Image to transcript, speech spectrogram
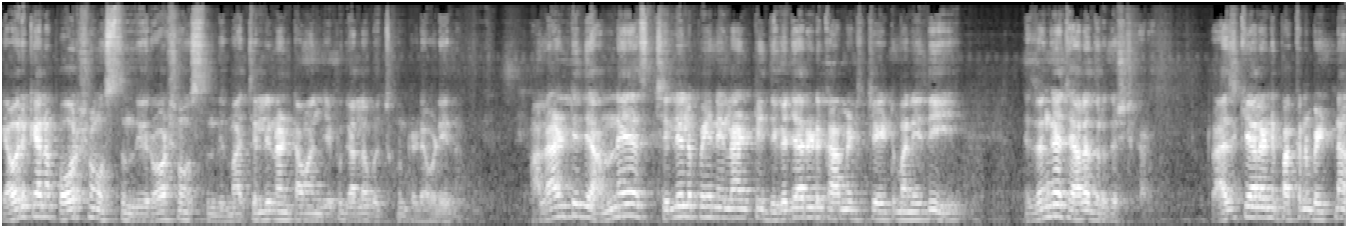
ఎవరికైనా పౌరుషం వస్తుంది రోషం వస్తుంది మా చెల్లిని అంటామని చెప్పి గల్లబొచ్చుకుంటాడు ఎవడైనా. అలాంటిది అన్నయ్య చెల్లెలపైన ఇలాంటి దిగజారుడు కామెంట్స్ చేయటం అనేది నిజంగా చాలా దురదృష్టకరం. రాజకీయాలని పక్కన పెట్టినా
